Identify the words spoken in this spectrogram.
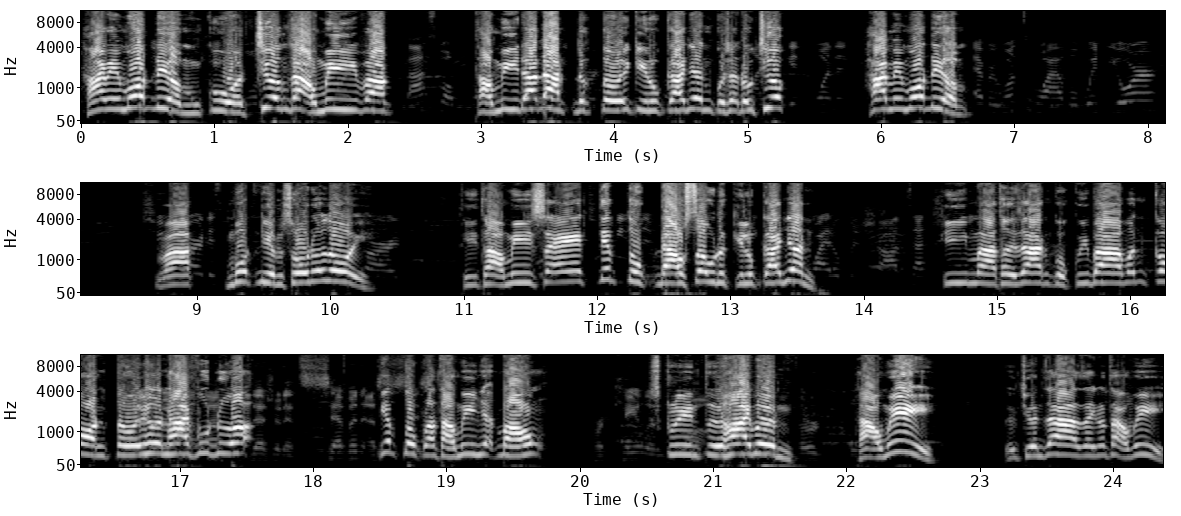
21 điểm của Trương Thảo My và Thảo My đã đạt được tới kỷ lục cá nhân của trận đấu trước. 21 điểm. Và một điểm số nữa rồi. Thì Thảo My sẽ tiếp tục đào sâu được kỷ lục cá nhân. Khi mà thời gian của quý 3 vẫn còn tới hơn 2 phút nữa, Tiếp tục là Thảo My nhận bóng. Screen từ hai bên. Thảo My Được chuyển ra dành cho Thảo My.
